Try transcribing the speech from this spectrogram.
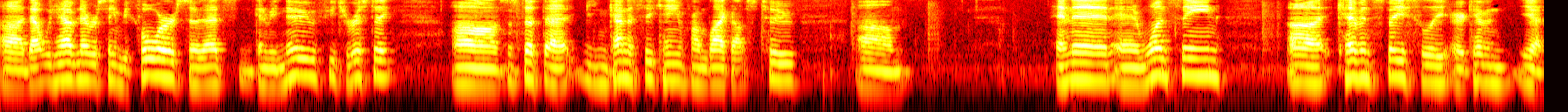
uh, that we have never seen before. So that's going to be new, futuristic. Um, some stuff that you can kind of see came from Black Ops 2. Um, and then in one scene, uh, Kevin Spacey or Kevin, yeah,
